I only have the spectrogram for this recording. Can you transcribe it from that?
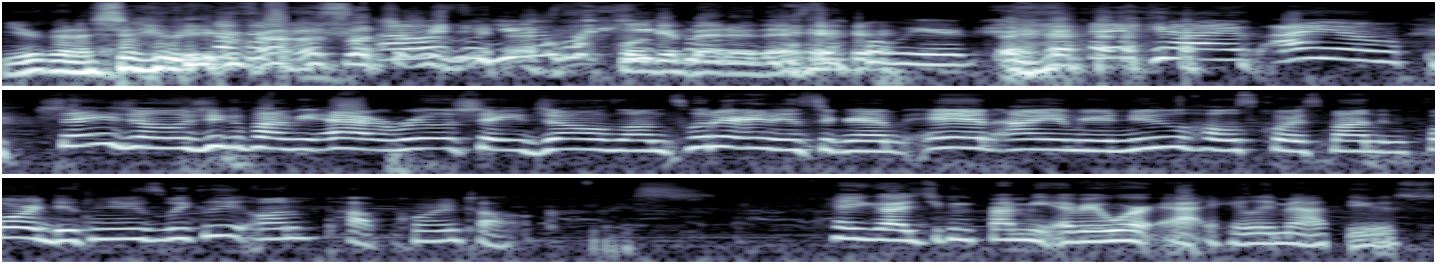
you're gonna say where oh, you're from on social I media. like, you just like we'll get better there. So weird. hey guys, I am Chae' Jones. You can find me at Real Shay Jones on Twitter and Instagram, and I am your new host correspondent for Disney News Weekly on Popcorn Talk. Nice. Hey guys, you can find me everywhere at Hailey Matthews.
